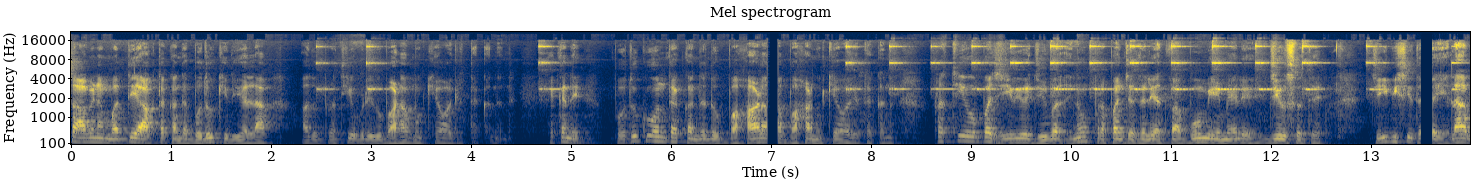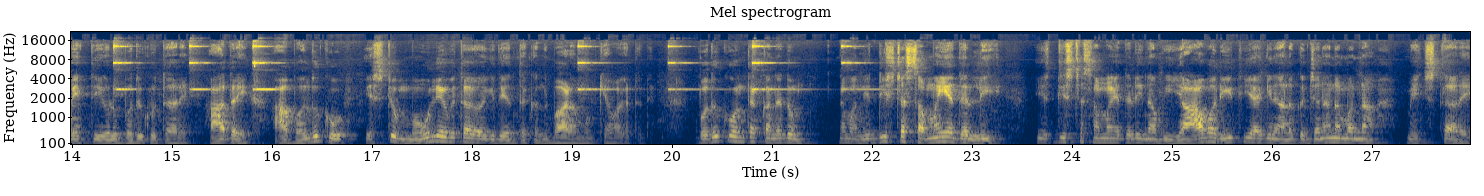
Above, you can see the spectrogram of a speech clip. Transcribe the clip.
ಸಾವಿನ ಮಧ್ಯೆ ಆಗ್ತಕ್ಕಂಥ ಬದುಕಿದೆಯಲ್ಲ, ಅದು ಪ್ರತಿಯೊಬ್ಬರಿಗೂ ಬಹಳ ಮುಖ್ಯವಾಗಿರ್ತಕ್ಕಂಥದ್ದು. ಯಾಕಂದರೆ ಬದುಕು ಅಂತಕ್ಕಂಥದ್ದು ಬಹಳ ಬಹಳ ಮುಖ್ಯವಾಗಿರ್ತಕ್ಕಂಥ ಪ್ರತಿಯೊಬ್ಬ ಜೀವಿಯು ಜೀವ ಏನು ಪ್ರಪಂಚದಲ್ಲಿ ಅಥವಾ ಭೂಮಿಯ ಮೇಲೆ ಜೀವಿಸುತ್ತೆ. ಜೀವಿಸಿದ ಎಲ್ಲ ವ್ಯಕ್ತಿಗಳು ಬದುಕುತ್ತಾರೆ. ಆದರೆ ಆ ಬದುಕು ಎಷ್ಟು ಮೌಲ್ಯಯುತವಾಗಿದೆ ಅಂತಕ್ಕಂಥದ್ದು ಬಹಳ ಮುಖ್ಯವಾಗಿರ್ತದೆ. ಬದುಕು ಅಂತಕ್ಕಂಥದ್ದು ನಮ್ಮ ನಿರ್ದಿಷ್ಟ ಸಮಯದಲ್ಲಿ ನಿರ್ದಿಷ್ಟ ಸಮಯದಲ್ಲಿ ನಾವು ಯಾವ ರೀತಿಯಾಗಿ ನಾಲ್ಕು ಜನ ನಮ್ಮನ್ನು ಮೆಚ್ಚುತ್ತಾರೆ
